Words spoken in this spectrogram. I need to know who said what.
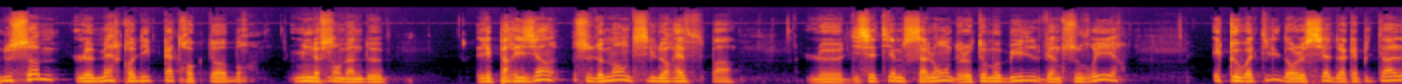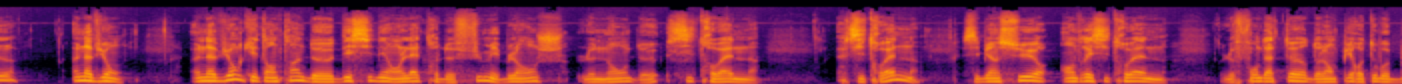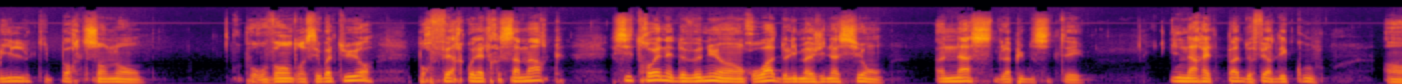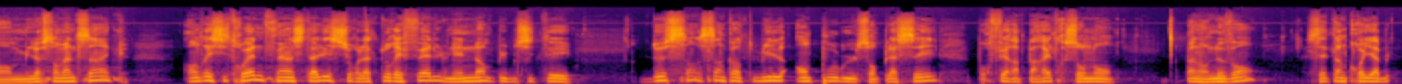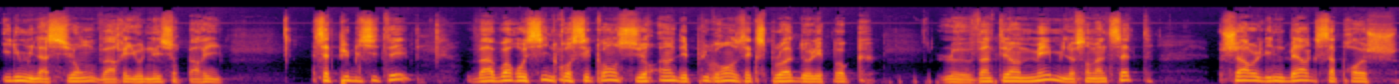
Speaker 1: Nous sommes le mercredi 4 octobre 1922. Les Parisiens se demandent s'ils ne rêvent pas. Le 17e salon de l'automobile vient de s'ouvrir. Et que voit-il dans le ciel de la capitale? Un avion. Un avion qui est en train de dessiner en lettres de fumée blanche le nom de Citroën. Citroën, c'est bien sûr André Citroën, le fondateur de l'empire automobile qui porte son nom pour vendre ses voitures, pour faire connaître sa marque, Citroën est devenu un roi de l'imagination, un as de la publicité. Il n'arrête pas de faire des coups. En 1925, André Citroën fait installer sur la tour Eiffel une énorme publicité. 250 000 ampoules sont placées pour faire apparaître son nom. Pendant neuf ans, cette incroyable illumination va rayonner sur Paris. Cette publicité va avoir aussi une conséquence sur un des plus grands exploits de l'époque. Le 21 mai 1927, Charles Lindbergh s'approche.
